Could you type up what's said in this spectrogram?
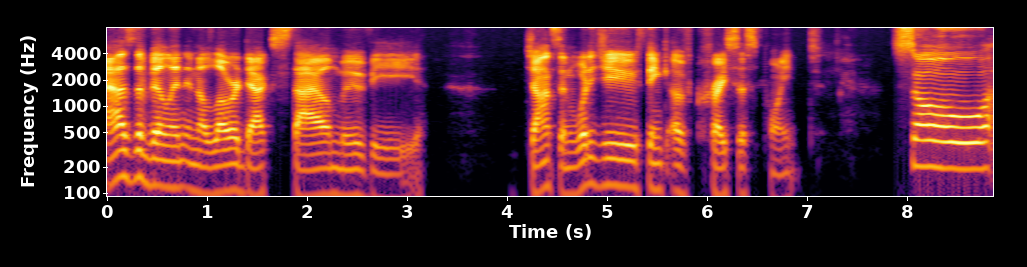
as the villain in a lower deck style movie. Johnson, what did you think of Crisis Point? So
